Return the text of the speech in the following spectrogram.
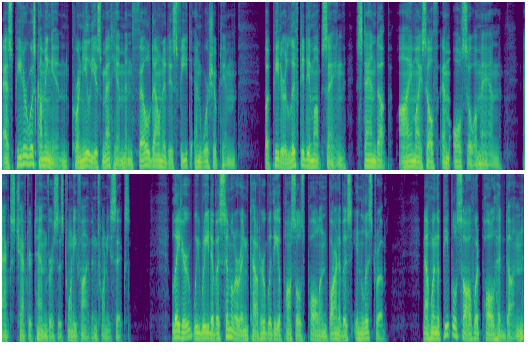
As Peter was coming in, Cornelius met him and fell down at his feet and worshipped him. But Peter lifted him up, saying, Stand up, I myself am also a man. Acts chapter 10, verses 25 and 26. Later, we read of a similar encounter with the apostles Paul and Barnabas in Lystra. Now when the people saw what Paul had done,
